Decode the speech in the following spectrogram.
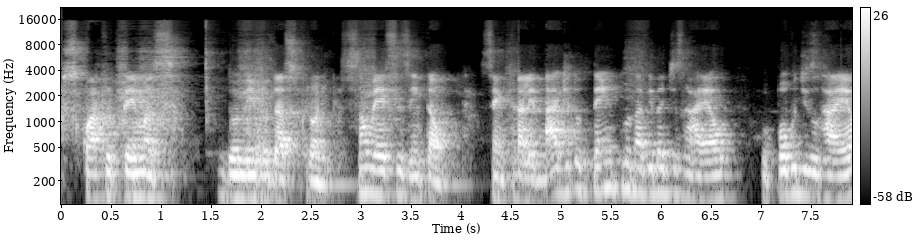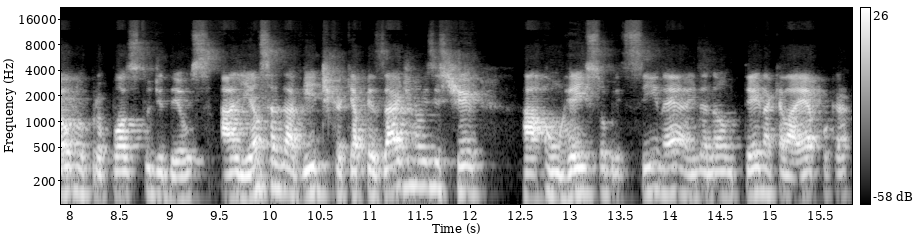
Os quatro temas do livro das crônicas. São esses, então: centralidade do templo na vida de Israel, o povo de Israel no propósito de Deus, a aliança davídica, que apesar de não existir um rei sobre si, né, ainda não ter naquela época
